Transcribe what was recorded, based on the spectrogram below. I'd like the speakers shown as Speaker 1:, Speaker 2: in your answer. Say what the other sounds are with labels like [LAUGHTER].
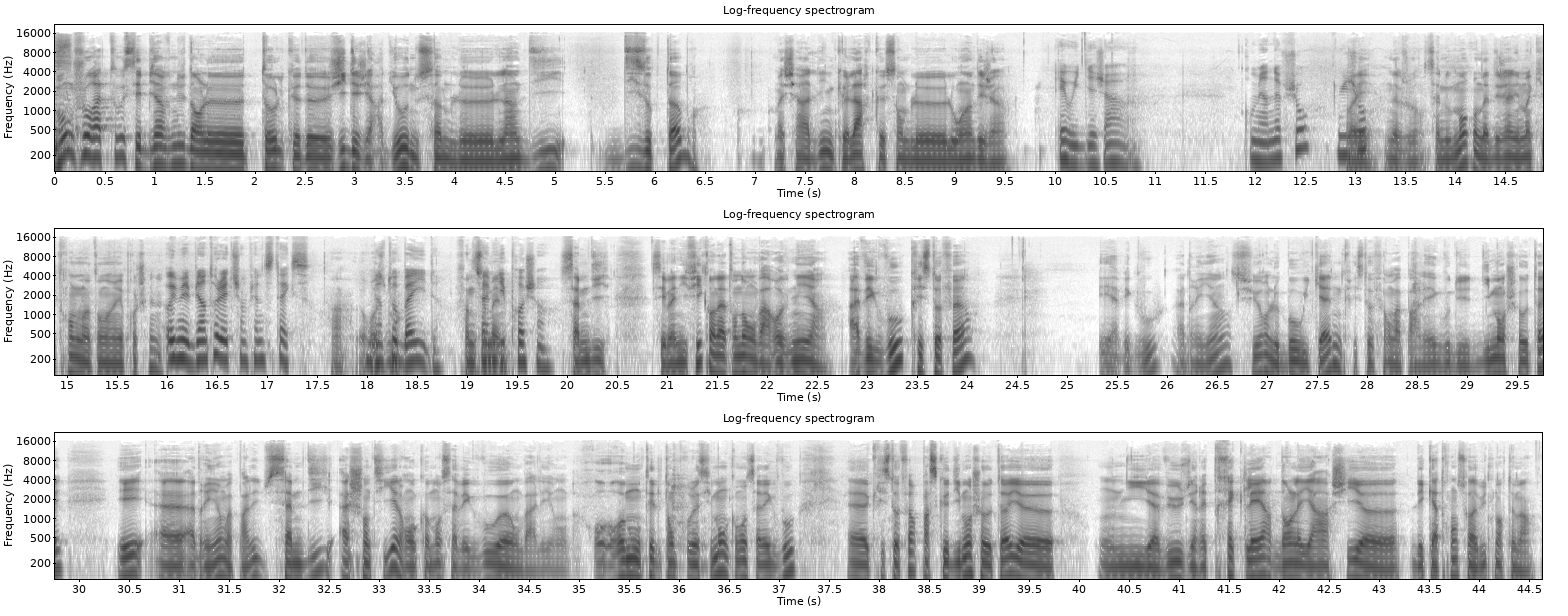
Speaker 1: Bonjour à tous et bienvenue dans le talk de JDG Radio. Nous sommes le lundi 10 octobre. Ma chère Adeline, que l'arc semble loin déjà.
Speaker 2: Et oui, déjà. euh, Combien 9 jours? 8
Speaker 1: oui,
Speaker 2: jours
Speaker 1: 9 jours. Ça nous manque, on a déjà les mains qui tremblent en attendant l'année prochaine.
Speaker 2: Oui, mais bientôt les Champions Stakes.
Speaker 1: Ah.
Speaker 2: Bientôt Baïd.
Speaker 1: Fin de
Speaker 2: Samedi
Speaker 1: semaine.
Speaker 2: prochain.
Speaker 1: Samedi. C'est magnifique. En attendant, on va revenir avec vous, Christopher, et avec vous, Adrien, sur le beau week-end. Christopher, on va parler avec vous du dimanche à Auteuil. Et euh, Adrien, on va parler du samedi à Chantilly. Alors on commence avec vous, euh, on va aller, on va re- remonter le temps progressivement. On commence avec vous, euh, Christopher, parce que dimanche à Auteuil, on y a vu, je dirais, très clair dans la hiérarchie euh, des 4 ans sur la butte Mortemar.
